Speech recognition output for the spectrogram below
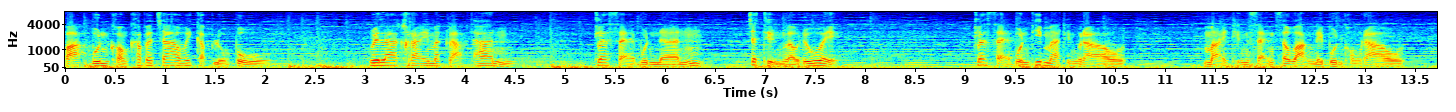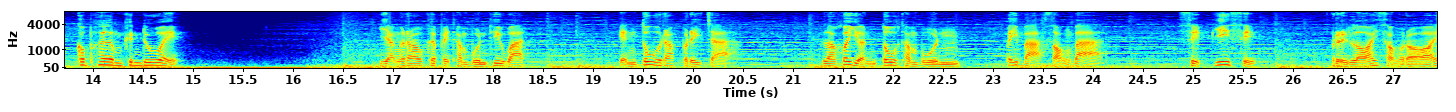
ฝากบุญของข้าพเจ้าไว้กับหลวงปู่ เวลาใครมากราบท่าน กระแสบุญนั้นจะถึงเราด้วย กระแสบุญที่มาถึงเรา หมายถึงแสงสว่างในบุญของเราก็เพิ่มขึ้นด้วย อย่างเราเคยไปทำบุญที่วัด เห็นตู้รับบริจาค เราก็หย่อนตู้ทำบุญไปบาทสองบาทสิบยี่สิบหรือร้อยสองร้อย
